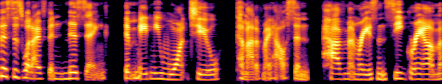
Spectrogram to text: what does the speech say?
this is what I've been missing. It made me want to come out of my house and have memories and see Graham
